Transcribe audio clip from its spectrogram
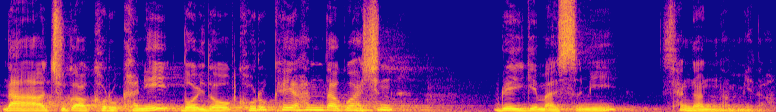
나 주가 거룩하니 너희도 거룩해야 한다고 하신 레이기 말씀이 생각납니다.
